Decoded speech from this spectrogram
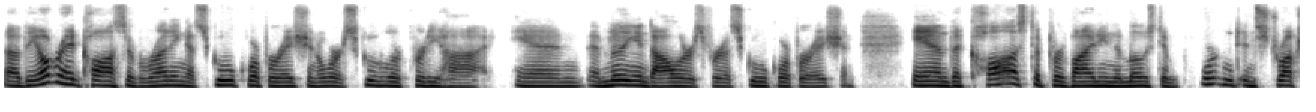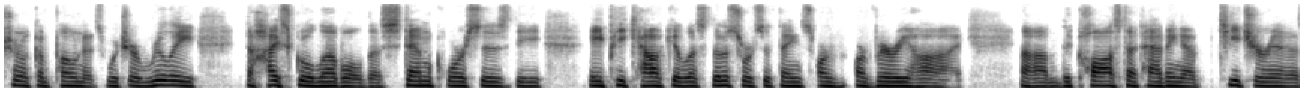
uh, the overhead costs of running a school corporation or a school are pretty high and a million dollars for a school corporation. And the cost of providing the most important instructional components, which are really the high school level, the STEM courses, the AP calculus, those sorts of things are, are very high. Um, the cost of having a teacher in an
